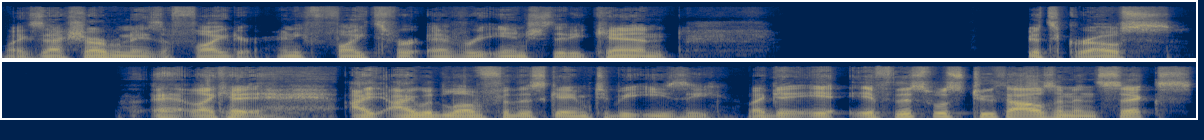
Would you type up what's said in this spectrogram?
Like Zach Charbonnet is a fighter, and he fights for every inch that he can. It's gross. Eh, like I I would love for this game to be easy. Like if this was 2006,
